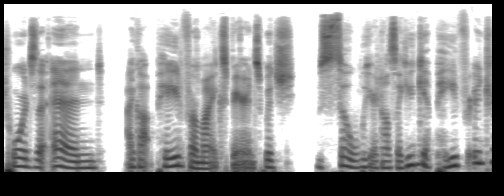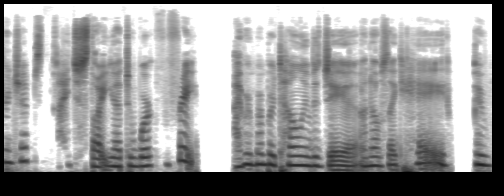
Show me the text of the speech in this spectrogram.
towards the end, I got paid for my experience, which was so weird. I was like, you get paid for internships? I just thought you had to work for free. I remember telling Vijaya, and I was like, hey, I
